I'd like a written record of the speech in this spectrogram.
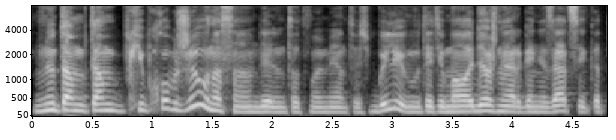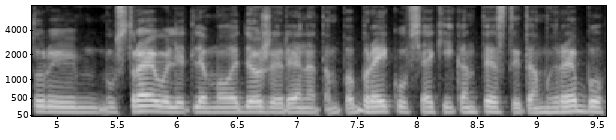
Ну, там, там хип-хоп жил, на самом деле, на тот момент. То есть были вот эти молодежные организации, которые устраивали для молодежи реально там по брейку всякие контесты, там и рэп был.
